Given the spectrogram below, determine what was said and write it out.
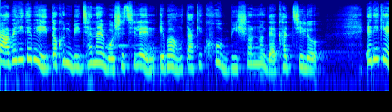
কাবেরী দেবী তখন বিছানায় বসেছিলেন এবং তাকে খুব বিষণ্ণ দেখাচ্ছিল। এদিকে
